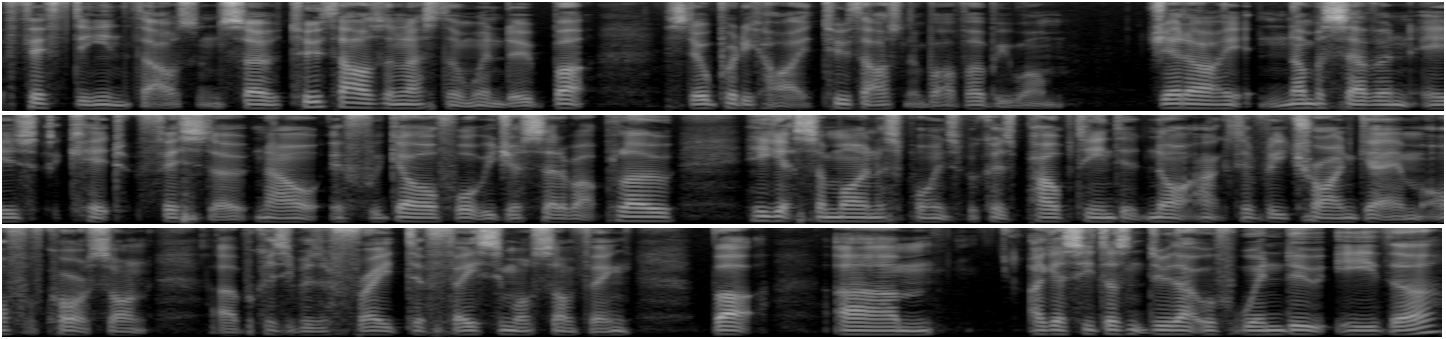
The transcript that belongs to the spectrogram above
15,000. So 2,000 less than Windu, but still pretty high. 2,000 above Obi Wan. Jedi number 7 is Kit Fisto. Now, if we go off what we just said about Plo, he gets some minus points because Palpatine did not actively try and get him off of Coruscant uh, because he was afraid to face him or something. But um, I guess he doesn't do that with Windu either.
